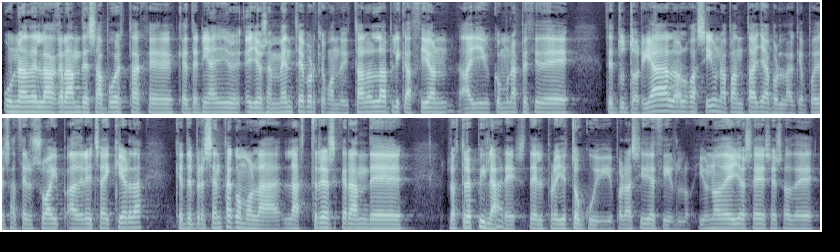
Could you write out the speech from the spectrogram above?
una de las grandes apuestas que, que tenían ellos en mente, porque cuando instalan la aplicación hay como una especie de, de tutorial o algo así, una pantalla por la que puedes hacer swipe a derecha e izquierda, que te presenta como las tres grandes, los tres pilares del proyecto Quibi, por así decirlo. Y uno de ellos es eso de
